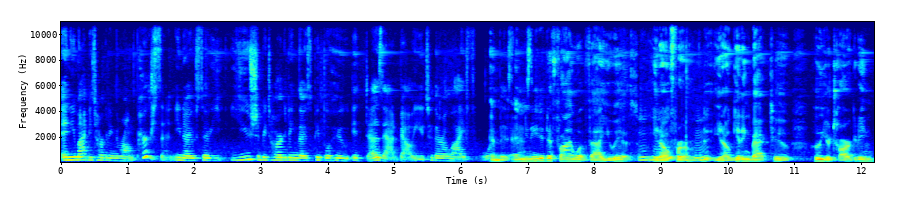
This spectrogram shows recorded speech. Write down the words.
and you might be targeting the wrong person, you know. So y- you should be targeting those people who it does add value to their life or and business. and you need to define what value is. You know, mm-hmm. for mm-hmm. you know, getting back to who you're targeting,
